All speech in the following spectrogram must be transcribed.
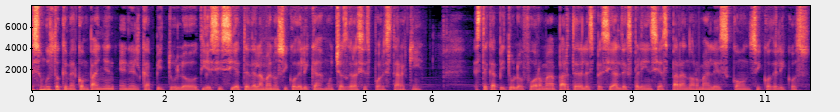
Es un gusto que me acompañen en el capítulo 17 de La mano psicodélica. Muchas gracias por estar aquí. Este capítulo forma parte del especial de experiencias paranormales con psicodélicos.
